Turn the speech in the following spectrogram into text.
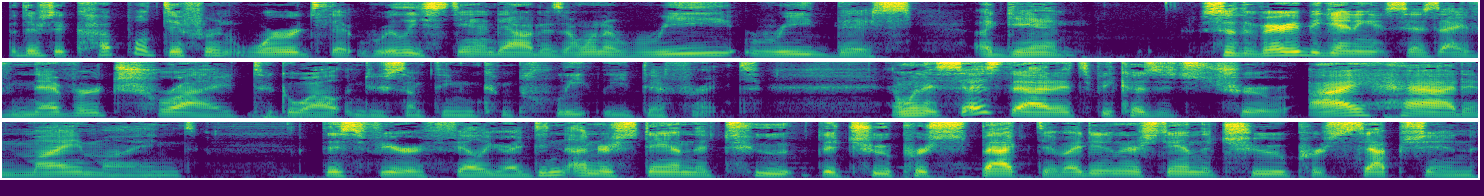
But there's a couple different words that really stand out as I want to reread this again. So, the very beginning, it says, I've never tried to go out and do something completely different. And when it says that, it's because it's true. I had in my mind this fear of failure. I didn't understand the true, the true perspective. I didn't understand the true perception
